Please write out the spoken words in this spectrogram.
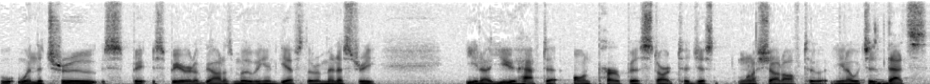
when the true spi- Spirit of God is moving in gifts through a ministry, you know, you have to on purpose start to just want to shut off to it. You know, which is that's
